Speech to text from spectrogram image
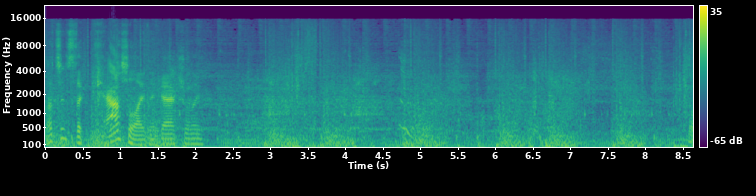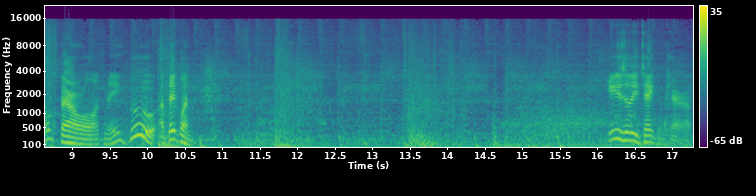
Not since the castle, I think, actually. Don't barrel at me. Ooh, a big one. Easily taken care of.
